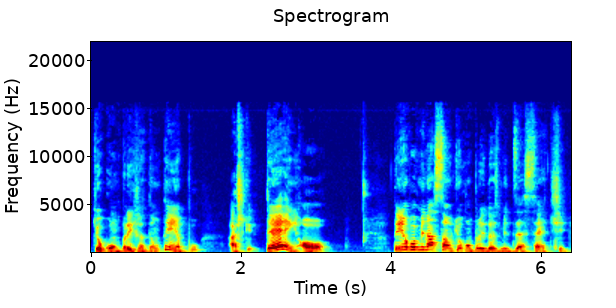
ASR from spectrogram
que eu comprei já tem um tempo. Acho que tem, ó. Tem Abominação que eu comprei em 2017.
